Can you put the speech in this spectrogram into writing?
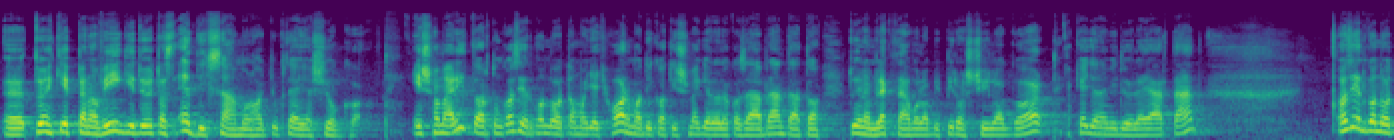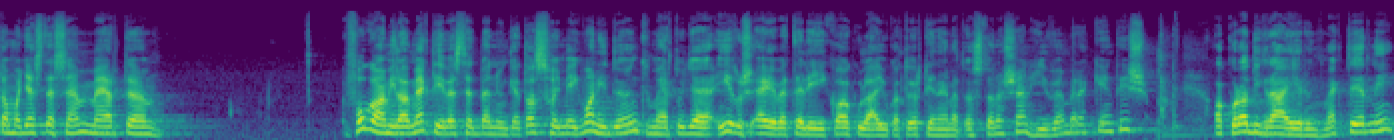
tulajdonképpen a végidőt azt eddig számolhatjuk teljes joggal. És ha már itt tartunk, azért gondoltam, hogy egy harmadikat is megjelölök az ábrán, tehát a tőlem legtávolabbi piros csillaggal, a kegyelem idő lejártát. Azért gondoltam, hogy ezt teszem, mert fogalmilag megtévesztett bennünket az, hogy még van időnk, mert ugye Jézus eljöveteléig kalkuláljuk a történelmet ösztönösen, hívő emberekként is, akkor addig ráérünk megtérni,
